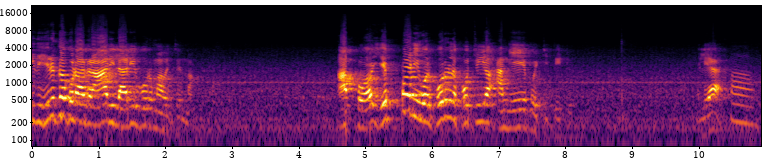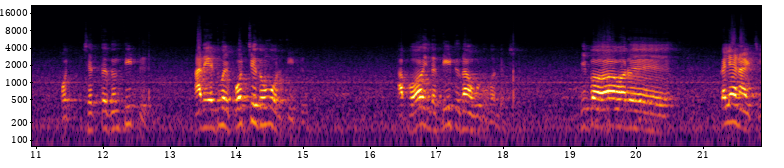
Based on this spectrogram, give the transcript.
இது இருக்கக்கூடாது ஆதியில் அறிவுபூர்வமா வச்சிருந்தான். அப்போ எப்போ நீ ஒரு பொருளை பொச்சியோ அங்கேயே போய் தீட்டு. இல்லையா? செத்ததும் தீட்டு. அதை எடுத்து போய் பொச்சதும் ஒரு தீட்டு. அப்போ இந்த தீட்டு தான் வீட்டுக்கு வந்துடுச்சு. இப்போ ஒரு கல்யாணம் ஆயிடுச்சு.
